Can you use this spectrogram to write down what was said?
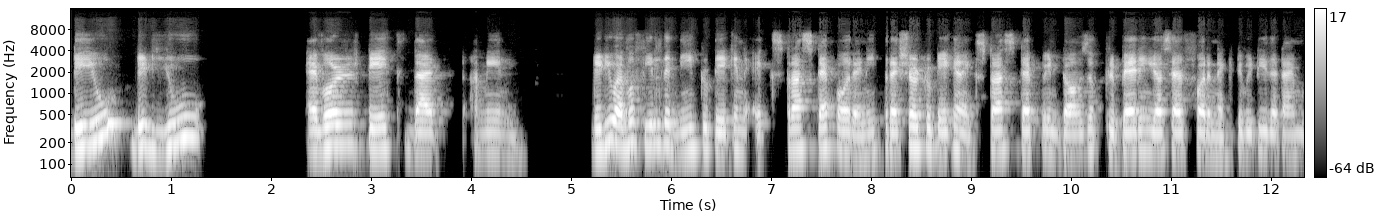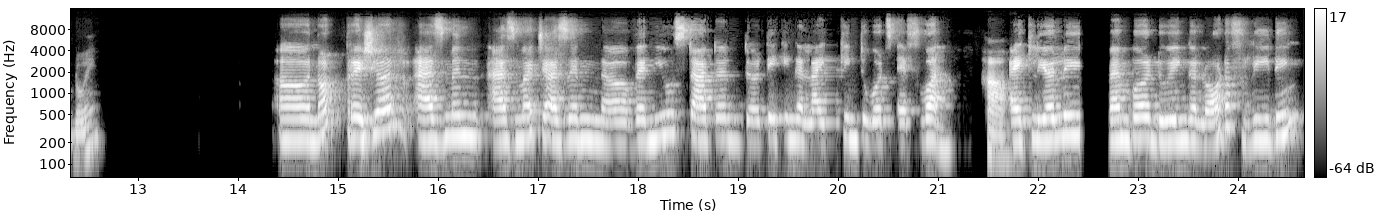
Do you did you ever take that? I mean, did you ever feel the need to take an extra step or any pressure to take an extra step in terms of preparing yourself for an activity that i'm doing uh, not pressure as min, as much as in uh, when you started uh, taking a liking towards f1 huh. i clearly remember doing a lot of reading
